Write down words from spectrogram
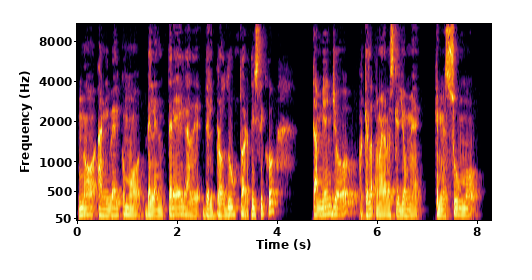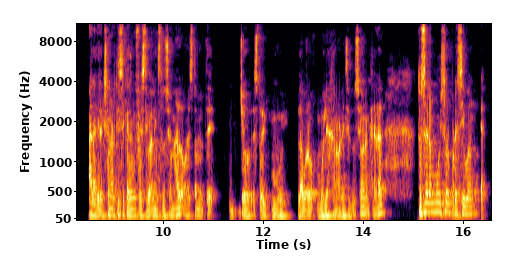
¿no? A nivel como de la entrega del producto artístico, también yo, porque es la primera vez que yo me, que me sumo a la dirección artística de un festival institucional, honestamente, yo estoy muy, laboro muy lejano a la institución en general. Entonces era muy sorpresivo, eh,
